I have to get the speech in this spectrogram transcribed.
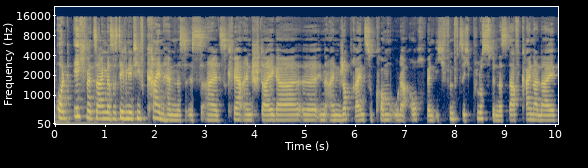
Und ich würde sagen, dass es definitiv kein Hemmnis ist, als Quereinsteiger äh, in einen Job reinzukommen oder auch wenn ich 50 plus bin. Das darf keinerlei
